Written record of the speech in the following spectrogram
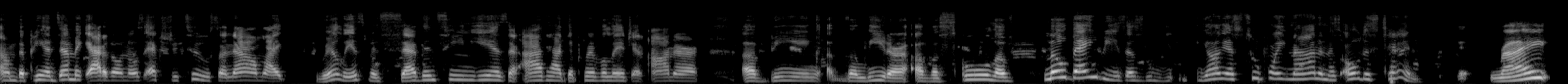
Um, the pandemic added on those extra two, so now I'm like, really, it's been 17 years that I've had the privilege and honor of being the leader of a school of little babies as young as 2.9 and as old as 10. Right,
